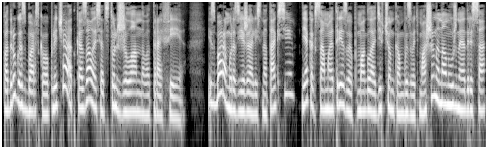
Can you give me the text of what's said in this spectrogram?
Подруга с барского плеча отказалась от столь желанного трофея. Из бара мы разъезжались на такси. Я, как самая трезвая, помогла девчонкам вызвать машины на нужные адреса,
